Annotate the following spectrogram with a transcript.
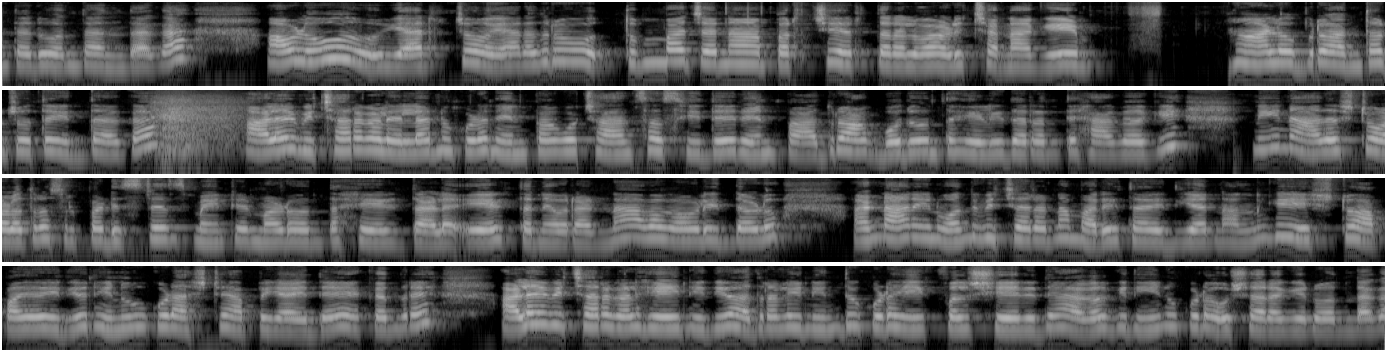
ಅಂತದು? ಅಂತ ಅಂದಾಗ, ಅವಳು ಯಾರು ಯಾರಾದರೂ ತುಂಬ ಜನ ಪರಿಚಯ ಇರ್ತಾರಲ್ವ, ಅವಳು ಚೆನ್ನಾಗಿ? ಆಳೊಬ್ಬರು ಅಂಥವ್ರ ಜೊತೆ ಇದ್ದಾಗ ಹಳೆ ವಿಚಾರಗಳೆಲ್ಲನೂ ಕೂಡ ನೆನಪಾಗೋ ಚಾನ್ಸಸ್ ಇದೆ, ನೆನಪಾದರೂ ಆಗ್ಬೋದು ಅಂತ ಹೇಳಿದಾರಂತೆ. ಹಾಗಾಗಿ ನೀನು ಆದಷ್ಟು ಅವಳ ಹತ್ರ ಸ್ವಲ್ಪ ಡಿಸ್ಟೆನ್ಸ್ ಮೇಂಟೈನ್ ಮಾಡು ಅಂತ ಹೇಳ್ತಾಳೆ, ಹೇಳ್ತಾನೆ ಅವ್ರ ಅಣ್ಣ. ಅವಾಗ ಅವಳಿದ್ದಾಳು ಅಣ್ಣ, ನೀನು ಒಂದು ವಿಚಾರನ ಮರಿತಾ ಇದೆಯಾ? ನನಗೆ ಎಷ್ಟು ಅಪಾಯ ಇದೆಯೋ ನಿನಗೂ ಕೂಡ ಅಷ್ಟೇ ಅಪಾಯ ಇದೆ. ಯಾಕಂದರೆ ಹಳೆ ವಿಚಾರಗಳು ಏನಿದೆಯೋ ಅದರಲ್ಲಿ ನಿಂದು ಕೂಡ ಈಕ್ವಲ್ ಶೇರ್ ಇದೆ. ಹಾಗಾಗಿ ನೀನು ಕೂಡ ಹುಷಾರಾಗಿರು ಅಂದಾಗ,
